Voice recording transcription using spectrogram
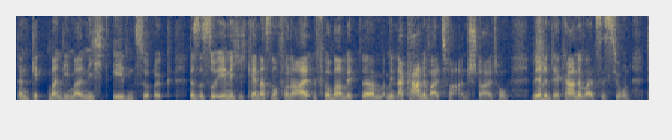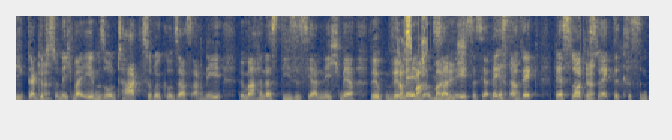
Dann gibt man die mal nicht eben zurück. Das ist so ähnlich, ich kenne das noch von einer alten Firma mit, ähm, mit einer Karnevalsveranstaltung während der Karnevalssession. Die, da gibst ja. du nicht mal eben so einen Tag zurück und sagst, ach nee, wir machen das dieses Jahr nicht mehr, wir, wir melden uns dann nicht. nächstes Jahr. Der ja. ist dann weg. Der Slot ja. ist weg, den kriegst du,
